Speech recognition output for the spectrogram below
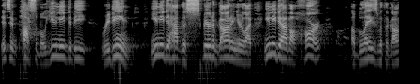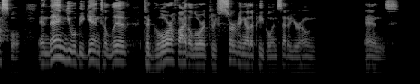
It's impossible. You need to be redeemed. You need to have the Spirit of God in your life. You need to have a heart ablaze with the gospel. And then you will begin to live to glorify the Lord through serving other people instead of your own ends.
